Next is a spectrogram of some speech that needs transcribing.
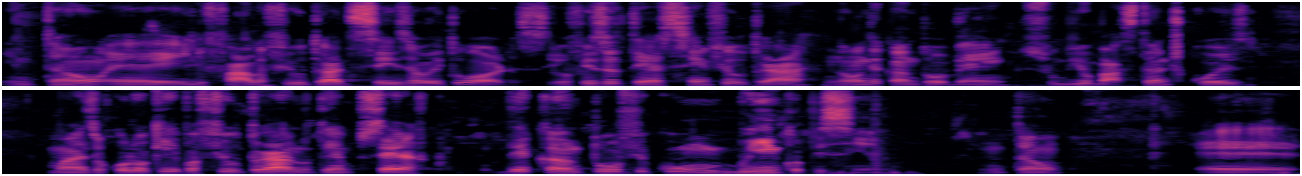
Então, é, ele fala filtrar de 6 a 8 horas. Eu fiz o teste sem filtrar, não decantou bem, subiu bastante coisa, mas eu coloquei para filtrar no tempo certo, decantou, ficou um brinco a piscina. Então, é,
